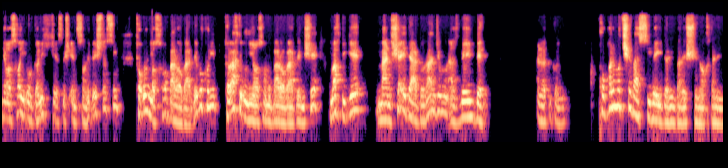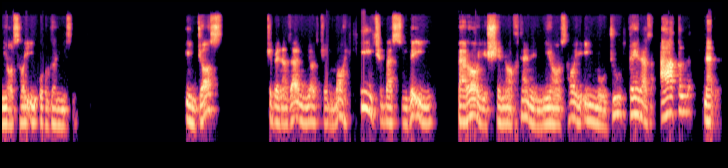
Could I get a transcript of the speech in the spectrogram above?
نیازهای ارگانیکی که اسمش انسانی بشناسیم تا اون نیازها برآورده بکنیم. تا وقتی اون نیازهامون برآورده میشه اون وقت دیگه منشأ درد و رنجمون از بین بره. عنایت می‌کنیم. خب حالا ما چه وسیله ای داریم برای شناختن نیازهای این ارگانیسم؟ اینجاست که به نظر میاد که ما هیچ وسیله ای برای شناختن نیازهای این موجود غیر از عقل نداره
